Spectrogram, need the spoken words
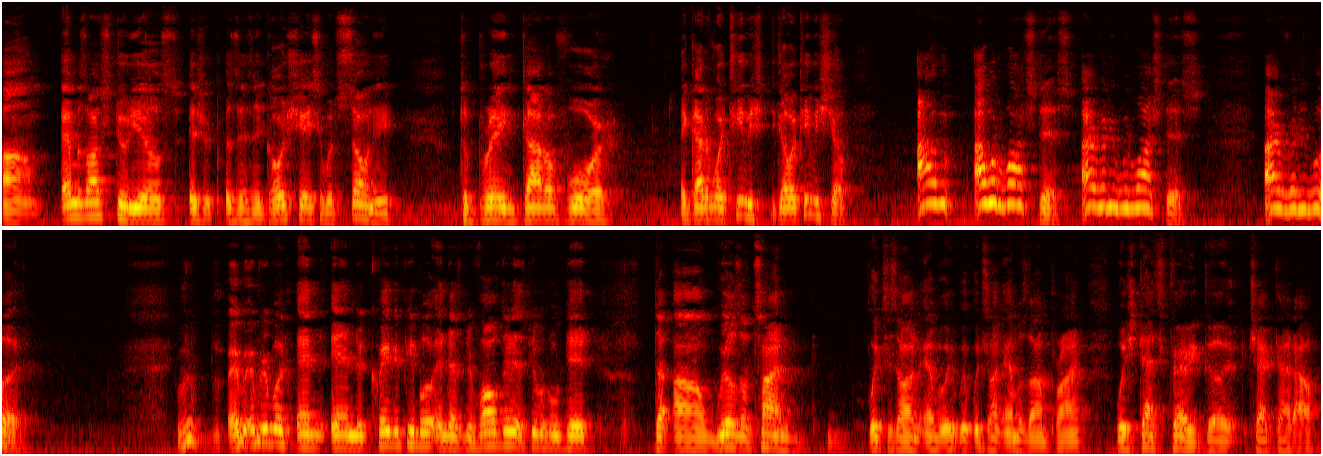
um, Amazon Studios is, is in negotiation with Sony to bring God of War, a God of War TV God of War TV show. I I would watch this. I really would watch this. I really would everyone and and the creative people and that's involved in it is people who did the um, Wheels of Time, which is on which is on Amazon Prime, which that's very good. Check that out.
